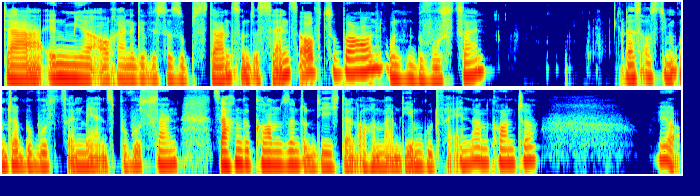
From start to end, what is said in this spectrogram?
da in mir auch eine gewisse Substanz und Essenz aufzubauen und ein Bewusstsein, dass aus dem Unterbewusstsein mehr ins Bewusstsein Sachen gekommen sind und die ich dann auch in meinem Leben gut verändern konnte. Ja,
